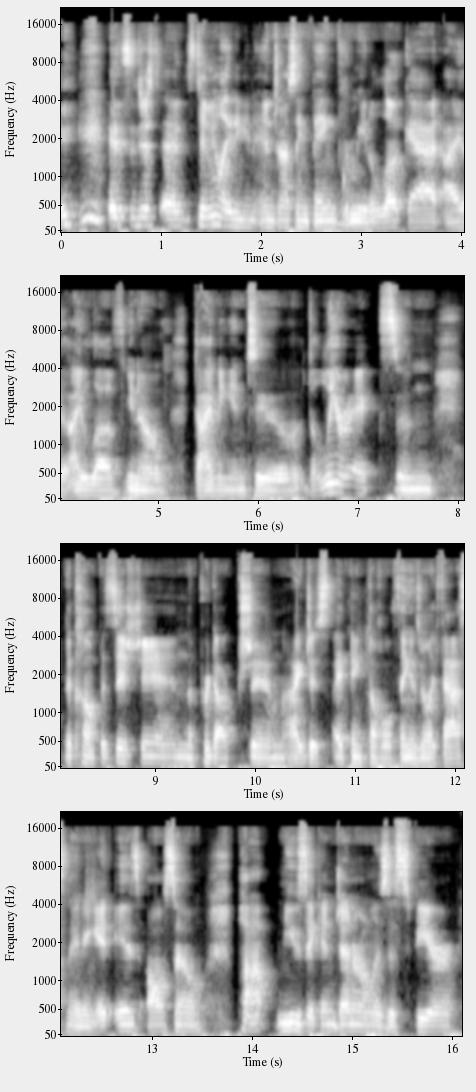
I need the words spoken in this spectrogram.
It's just a stimulating and interesting thing for me to look at. I i love you know diving into the lyrics and the composition the production. I just i think the whole thing is really fascinating. It is also pop music in general is a sphere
